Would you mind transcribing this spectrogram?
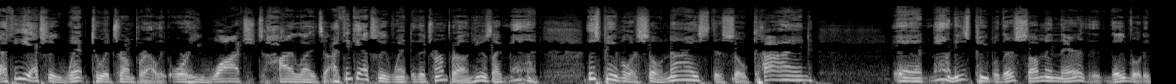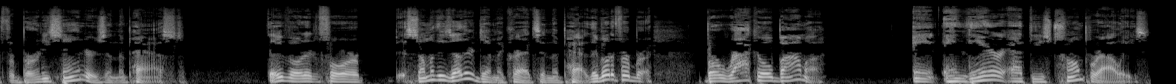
I think he actually went to a Trump rally or he watched highlights. I think he actually went to the Trump rally and he was like, "Man, these people are so nice. They're so kind." And man, these people, there's some in there that they voted for Bernie Sanders in the past. They voted for some of these other Democrats in the past. They voted for Barack Obama and and they're at these Trump rallies,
